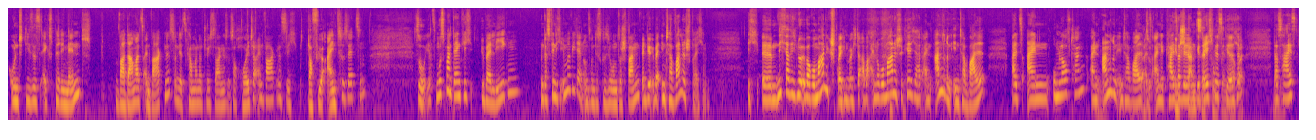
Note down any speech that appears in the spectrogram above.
Und dieses Experiment war damals ein Wagnis und jetzt kann man natürlich sagen, es ist auch heute ein Wagnis, sich dafür einzusetzen. So, jetzt muss man, denke ich, überlegen, und das finde ich immer wieder in unseren Diskussionen so spannend, wenn wir über Intervalle sprechen. Ich, äh, nicht, dass ich nur über Romanik sprechen möchte, aber eine romanische Kirche hat einen anderen Intervall als ein Umlauftank, einen anderen Intervall also als eine Kaiser Wilhelm Gedächtniskirche. Das heißt,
